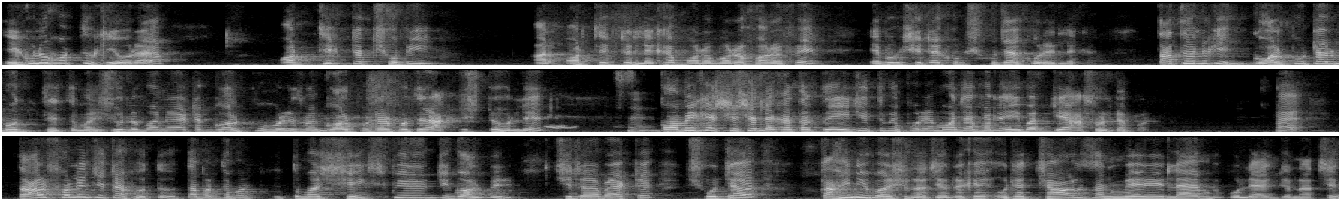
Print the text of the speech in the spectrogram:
এগুলো করতো কি ওরা? অর্ধেকটা ছবি আর অর্ধেকটা লেখা বড় বড় হরফে এবং সেটা খুব সোজা করে লেখা। তাতে হলো কি গল্পটার মধ্যে তোমার জুলুবানের একটা গল্প পড়ে তোমার গল্পটার প্রতি আকৃষ্ট হলে হ্যাঁ। কমিকের শেষে লেখা থাকতো এই যে তুমি পড়ে মজা পেলে এবার যে আসলটা পড়ে। হ্যাঁ তার ফলে যেটা হতো তারপর তোমার তোমার শেক্সপিয়ারের যে গল্পের সেটার আবার একটা সোজা কাহিনী ভার্সন আছে। ওটাকে ওটা চার্লস অ্যান্ড মেরি ল্যাম্ব বলে একজন আছেন।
